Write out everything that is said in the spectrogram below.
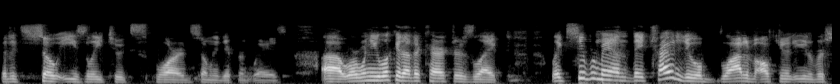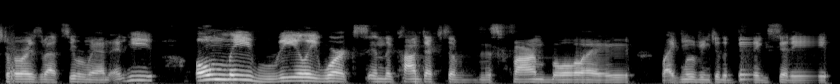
that it's so easily to explore in so many different ways. Uh, where when you look at other characters like like Superman, they try to do a lot of alternate universe stories about Superman, and he only really works in the context of this farm boy like moving to the big city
